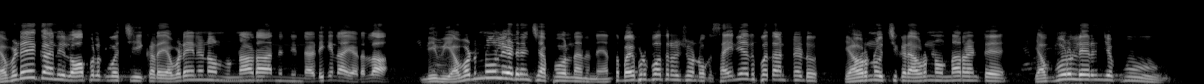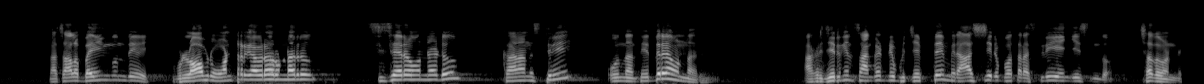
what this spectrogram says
ఎవడే కానీ లోపలికి వచ్చి ఇక్కడ ఎవడైనా ఉన్నాడా అని నిన్ను అడిగిన ఎడల నీవు ఎవడనూ లేడని చెప్పవాలని ఎంత భయపడిపోతున్నాడు చూడండి. ఒక సైన్యాధిపతి అంటున్నాడు. ఎవరన్నా వచ్చి ఇక్కడ ఎవరన్నా ఉన్నారంటే ఎవ్వరు లేరని చెప్పు. నాకు చాలా భయంగా ఉంది ఇప్పుడు లోపల ఒంటరిగా ఎవరెవరు ఉన్నారు? సిసేరా ఉన్నాడు కానాను స్త్రీ ఉందంత ఇద్దరే ఉన్నారు. అక్కడ జరిగిన సంఘటన ఇప్పుడు చెప్తే మీరు ఆశ్చర్యపోతారు ఆ స్త్రీ ఏం చేసిందో. చదవండి.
